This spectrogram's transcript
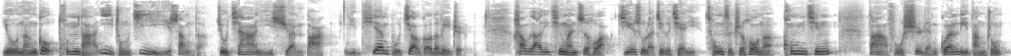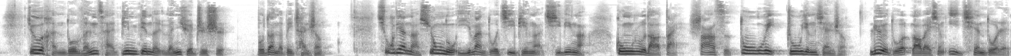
有能够通达一种技艺以上的，就加以选拔，以填补较高的位置。汉武大帝听完之后啊，接受了这个建议。从此之后呢，空清、大夫、士人、官吏当中，就有很多文采彬彬的文学之士不断的被产生。秋天呢，匈奴一万多骑兵啊，骑兵啊，攻入到代，杀死都尉朱英先生，掠夺老百姓一千多人。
